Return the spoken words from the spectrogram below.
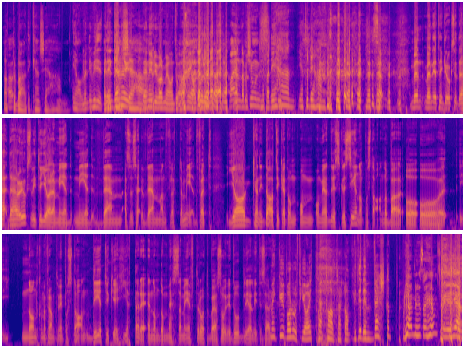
att du bara, det kanske är han. Ja, men det, det den, den, har ju, kanske är han. den har ju du varit med om Thomas, när jag går runt, varenda person du träffar, det är han, jag tror det är han. Men, men jag tänker också, det här, det här har ju också lite att göra med, med vem, alltså vem man flörtar med. För att jag kan idag tycka att om, om, om jag skulle se någon på stan och, bara, och, och någon kommer fram till mig på stan, det tycker jag är hetare än om de messar mig efteråt och bara jag såg det. Då blir jag lite så här. Men gud vad roligt, för jag är totalt tvärtom. Vet du, det värsta... Det här är så hemskt, nu igen,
